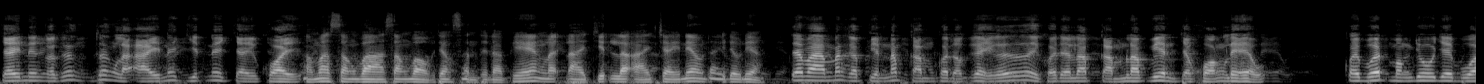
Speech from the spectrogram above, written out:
ใจหนึ่งก็เทิงเทิงละอายในจิตในใจข่อยเอามาสังวาสังเบาจังสันเถนะเพียงละลายจิตละอายใจแนวใดเดียวเนี่ยแต่ว่ามันก็เปลี่ยนน้ำกรรมก็ดอกเอ้ยเอ้ยข่อยได้รับกรรมรับเวียนเจ้าของแล้วข่อยเบิดหมองอยู่ยายบัว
